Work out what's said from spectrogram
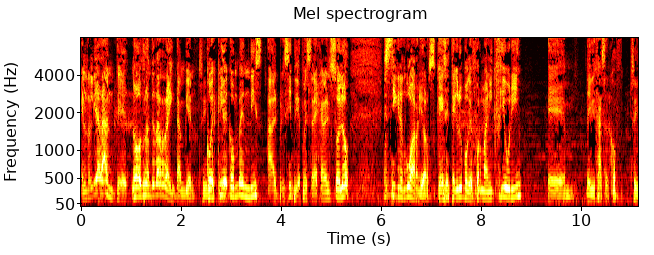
en realidad antes, no, durante The Reign también, Sí. coescribe con Bendis al principio y después se la deja en el solo, Secret Warriors, que es este grupo que forma Nick Fury, eh, David Hasselhoff, sí.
